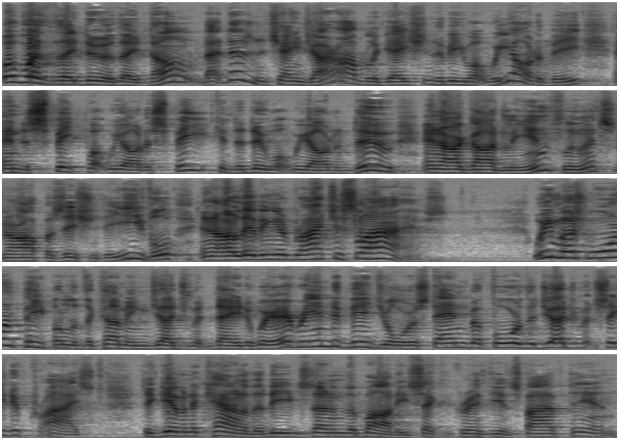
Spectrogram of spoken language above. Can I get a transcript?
But whether they do or they don't, that doesn't change our obligation to be what we ought to be and to speak what we ought to speak and to do what we ought to do in our godly influence and our opposition to evil and our living of righteous lives. We must warn people of the coming judgment day to where every individual will stand before the judgment seat of Christ to give an account of the deeds done in the body, 2 Corinthians 5.10.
